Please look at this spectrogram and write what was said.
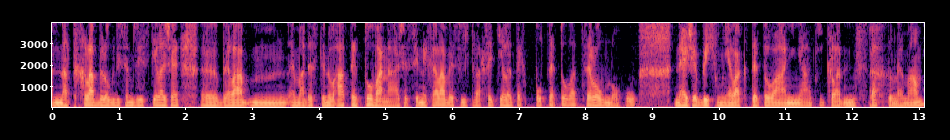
nadchla, bylo, když jsem zjistila, že eh, byla mm, Emma Destinová tetovaná, že si nechala ve svých 20 letech potetovat celou nohu. Ne, že bych měla k tetování nějaký kladný vztah, to nemám,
